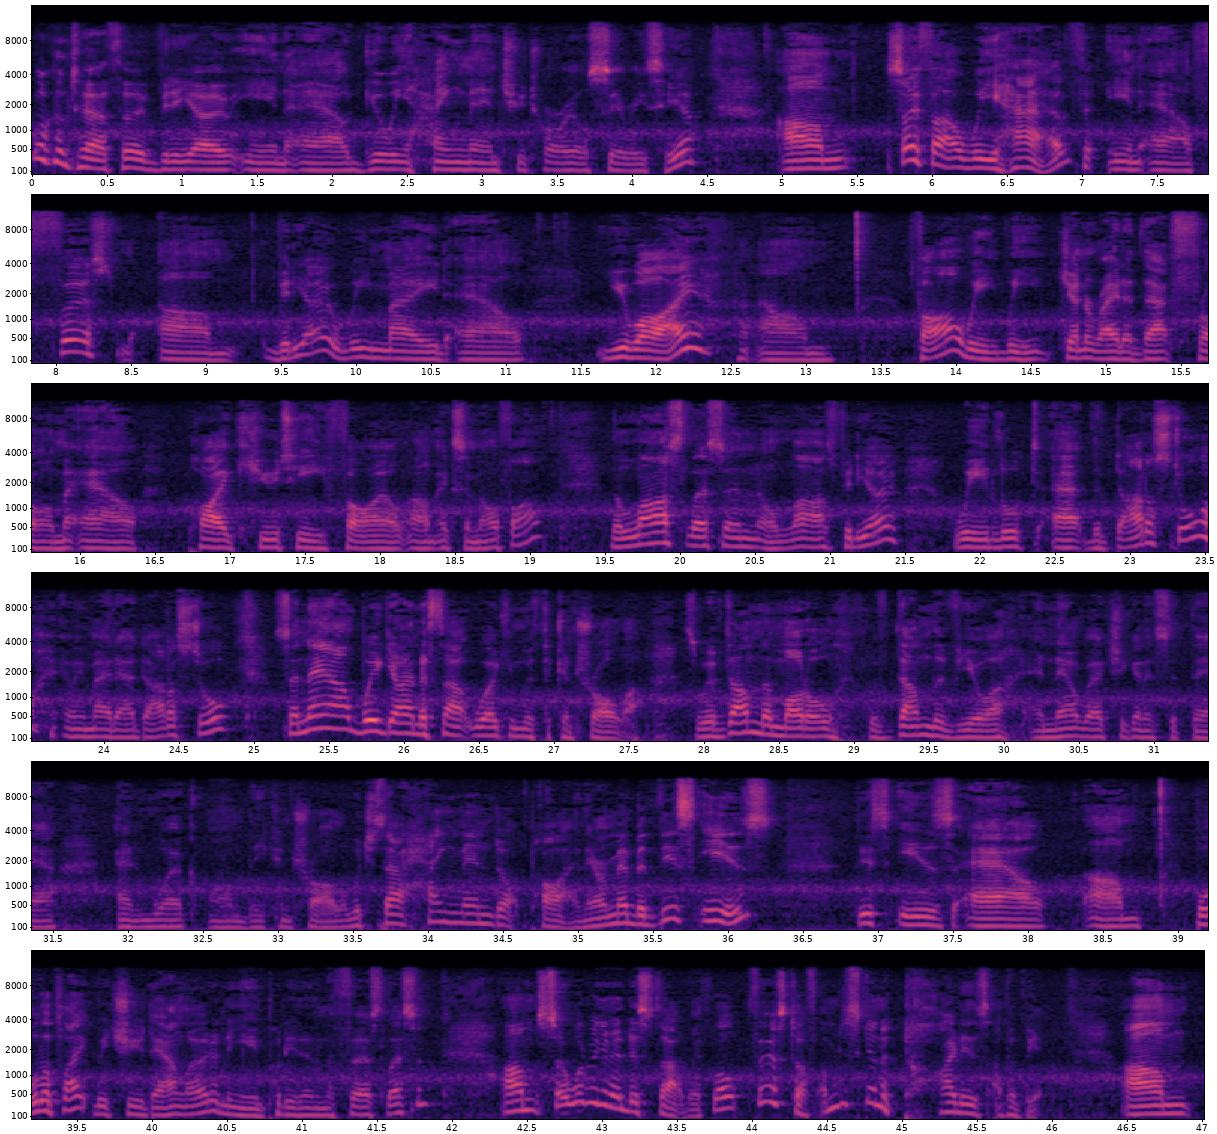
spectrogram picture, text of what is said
Welcome to our third video in our GUI Hangman tutorial series here. Um, so far we have, in our first um, video, we made our UI um, file. We, we generated that from our PyQt file, um, XML file. The last lesson or last video, we looked at the data store and we made our data store. So now we're going to start working with the controller. So we've done the model, we've done the viewer, and now we're actually going to sit there and work on the controller, which is our hangman.py. Now remember, this is this is our um, boilerplate, which you downloaded and you put it in the first lesson. Um, so what are we going to start with? Well, first off, I'm just going to tidy this up a bit. Um,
